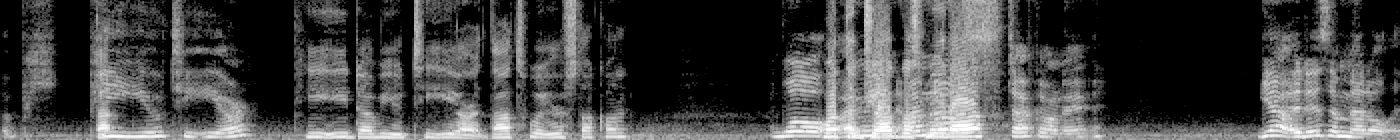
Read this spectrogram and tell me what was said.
A P That- U T E R. P E W T E R. That's what you're stuck on? Well, What the I mean, jug was I'm made not out of? Stuck on it. Yeah, it is a metal.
